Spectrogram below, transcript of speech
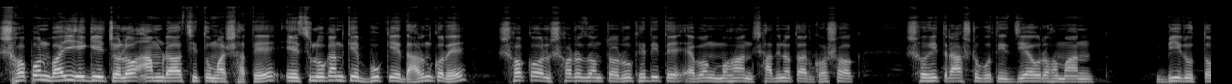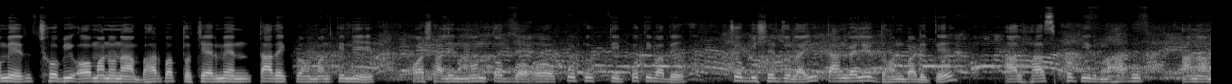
স্বপন ভাই এগিয়ে চলো, আমরা আছি তোমার সাথে। এই স্লোগানকে বুকে ধারণ করে সকল ষড়যন্ত্র রুখে দিতে এবং মহান স্বাধীনতার ঘোষক শহীদ রাষ্ট্রপতি জিয়াউর রহমান বীর উত্তমের ছবি অমাননা ভারপ্রাপ্ত চেয়ারম্যান তারেক রহমানকে নিয়ে অশালীন মন্তব্য ও কটুক্তির প্রতিবাদে চব্বিশে জুলাই টাঙ্গাইলের ধনবাড়িতে আলহাজ ফকির মাহবুব আনাম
